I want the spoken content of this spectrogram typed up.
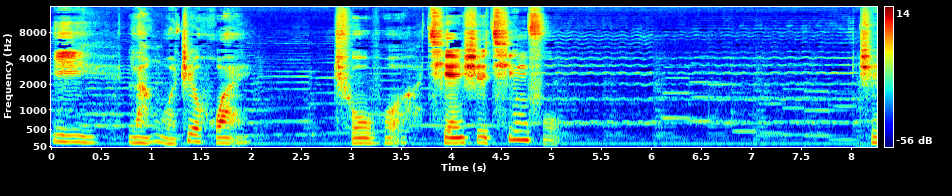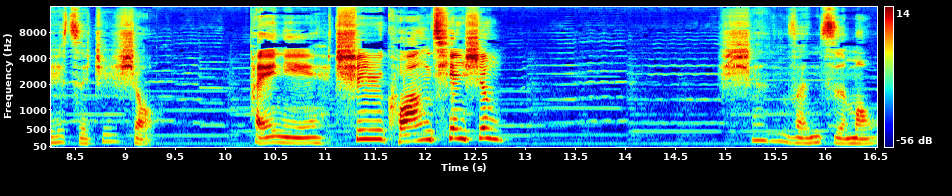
一揽我之怀，除我前世轻浮。执子之手，陪你痴狂千生。深吻子谋，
